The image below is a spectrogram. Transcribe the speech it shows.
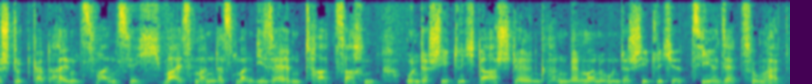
Stuttgart 21 weiß man, dass man dieselben Tatsachen unterschiedlich darstellen kann, wenn man eine unterschiedliche Zielsetzung hat.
